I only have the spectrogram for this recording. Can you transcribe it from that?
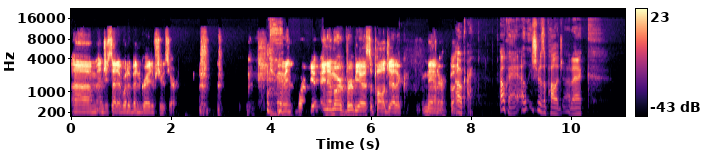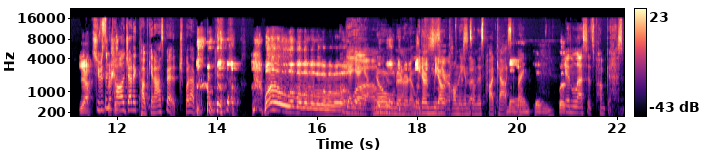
Um, and she said it would have been great if she was here. I mean, in a more verbose, apologetic manner, but Okay. Okay, at least she was apologetic. yeah. She was an for sure. apologetic pumpkin ass bitch. Whatever. whoa, whoa, whoa, whoa, whoa, whoa, whoa. Whoa! Yeah, yeah, yeah. No, no, no, no. We don't we don't call names on this podcast, no, right? Kidding, but- Unless it's pumpkin ass.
